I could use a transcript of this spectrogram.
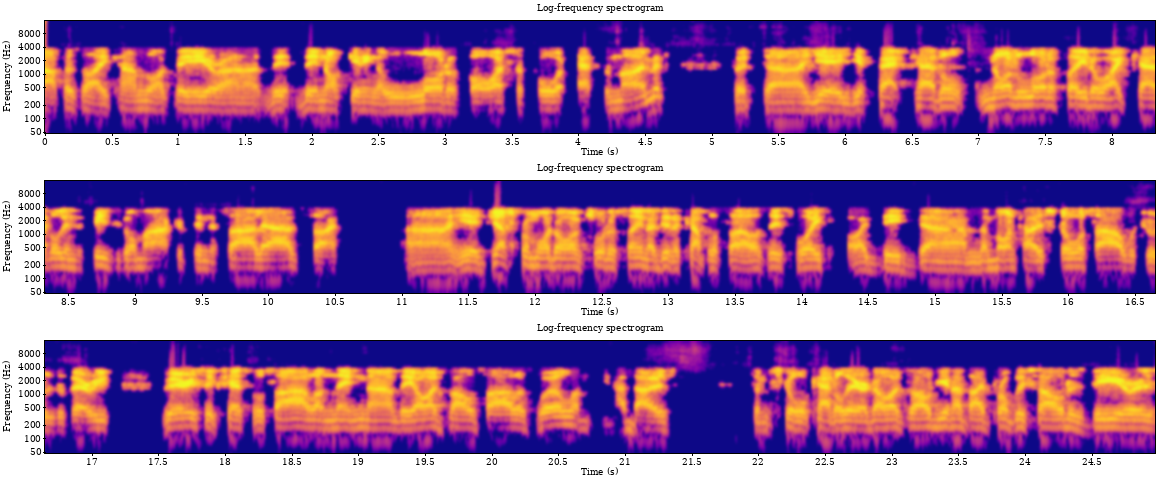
tough as they come. Like they're uh, they're not getting a lot of buy support at the moment. But uh, yeah, your fat cattle, not a lot of weight cattle in the physical markets in the sale yards. So uh, yeah, just from what I've sort of seen, I did a couple of sales this week. I did um, the Monto store sale, which was a very very successful sale, and then uh, the Eidsvold sale as well. And you know those some store cattle there at Eidsvold, you know they probably sold as dear as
